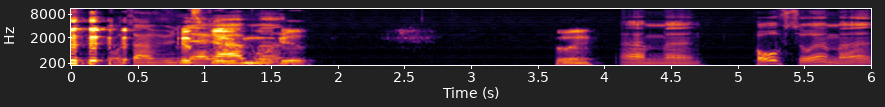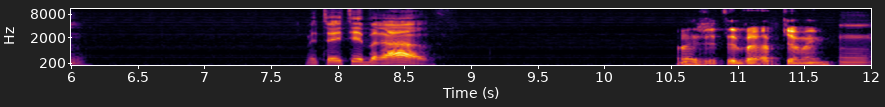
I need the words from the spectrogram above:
Autant vulnérable, mourir. Ouais. Ah man. Pauvre toi, man. Mais t'as été brave. Ouais, j'étais brave quand même. Hmm.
